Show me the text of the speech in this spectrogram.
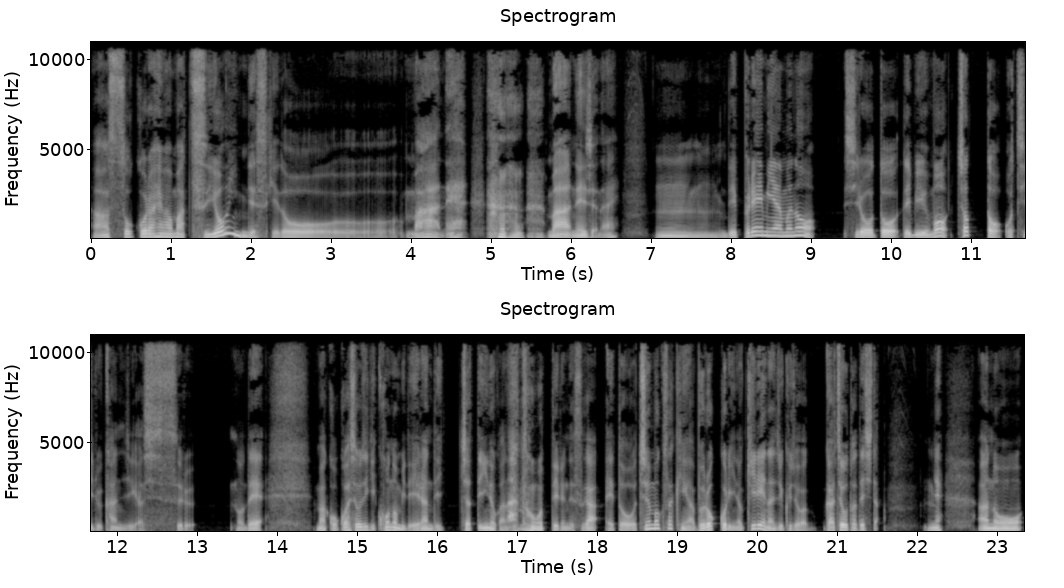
あそこら辺はまあ強いんですけど、まあね。まあね、じゃない？うん。で、プレミアムの素人デビューもちょっと落ちる感じがするので、まあここは正直好みで選んでいっちゃっていいのかなと思っているんですが、えっと、注目作品はブロッコリーの綺麗な熟女はガチョウタでした。ね。あの、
